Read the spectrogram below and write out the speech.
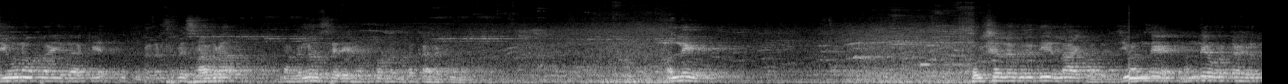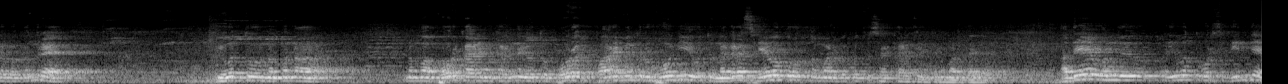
ಜೀವನೋಪಾಯ ಇಲಾಖೆ ಮತ್ತು ನಗರಸಭೆ ಸಾಗರ ನಾವೆಲ್ಲರೂ ಸೇರಿ ಹಮ್ಮಿಕೊಂಡಂಥ ಕಾರ್ಯಕ್ರಮ. ಅಲ್ಲಿ ಕೌಶಲ್ಯಾಭಿವೃದ್ಧಿ ಎಲ್ಲ ಆಯ್ತು. ಜೀವ ಒಂದೇ ಒಂದೇ ವರ್ಗ ಹೇಳ್ಕೋಬೇಕಂದ್ರೆ ಇವತ್ತು ನಮ್ಮನ್ನು, ನಮ್ಮ ಪೌರ ಕಾರ್ಮಿಕರನ್ನು ಇವತ್ತು ಪೌರ ಕಾರ್ಮಿಕರು ಹೋಗಿ ಇವತ್ತು ನಗರ ಸೇವಕರು ಅಂತ ಮಾಡಬೇಕು ಅಂತ ಸರ್ಕಾರ ಚಿಂತನೆ ಮಾಡ್ತಾ ಇದೆ. ಅದೇ ಒಂದು ಐವತ್ತು ವರ್ಷದ ಹಿಂದೆ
